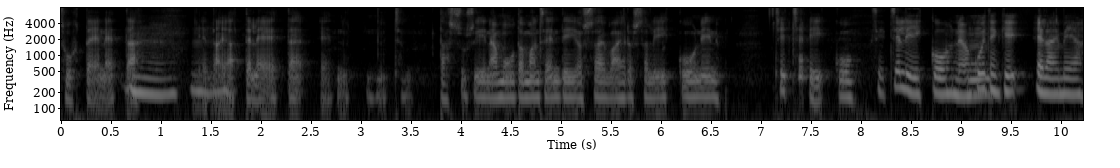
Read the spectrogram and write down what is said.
suhteen, että, Mm, mm. että ajattelee, että, että nyt, nyt se tassu siinä muutaman sentin jossain vaihdossa liikkuu, niin sitten se liikkuu. Sitten se liikkuu. Ne on Mm. kuitenkin eläimiä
